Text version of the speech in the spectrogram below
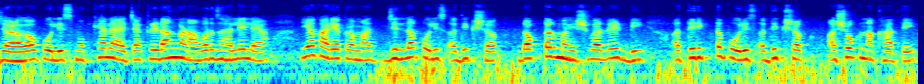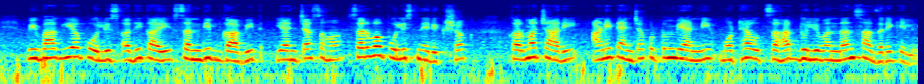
जळगाव पोलीस मुख्यालयाच्या क्रीडांगणावर झालेल्या या कार्यक्रमात जिल्हा पोलीस अधीक्षक डॉक्टर महेश्वर रेड्डी अतिरिक्त पोलीस अधीक्षक अशोक नखाते विभागीय पोलीस अधिकारी संदीप गावित यांच्यासह सर्व पोलीस निरीक्षक कर्मचारी आणि त्यांच्या कुटुंबियांनी मोठ्या उत्साहात धुलिवंदन साजरे केले.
